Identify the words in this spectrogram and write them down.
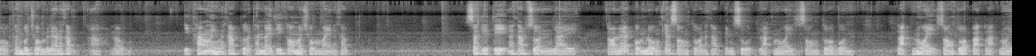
บอกท่านผู้ชมไปแล้วนะครับอ้าวเราอีกครั้งหนึ่งนะครับเผื่อท่านใดที่เข้ามาชมใหม่นะครับ สถิตินะครับส่วนใหญ่ตอนแรกผมลงแค่ 2 ตัวนะครับ เป็นสูตรหลักหน่วย 2 ตัวบน หลักหน่วย 2 ตัวปักหลักหน่วย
